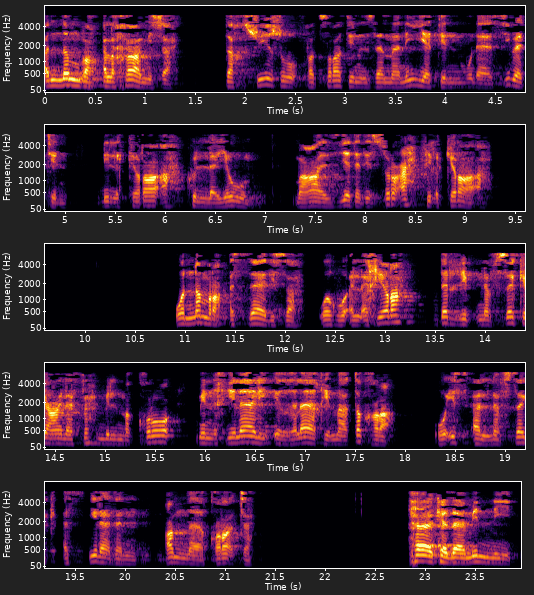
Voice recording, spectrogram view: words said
النمرة الخامسة تخصيص فترة زمنية مناسبة للقراءة كل يوم مع زيادة السرعة في القراءة. والنمرة السادسة وهو الأخيرة درب نفسك على فهم المقروء من خلال إغلاق ما تقرأ واسأل نفسك أسئلة عما قرأته هكذا مني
